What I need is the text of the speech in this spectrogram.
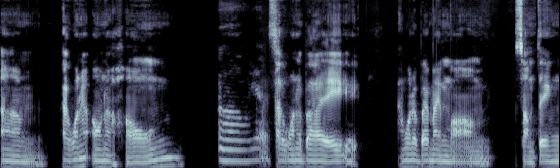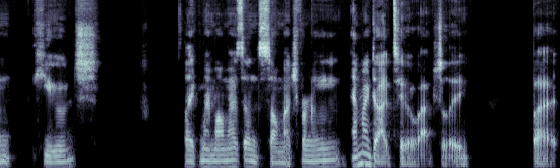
Um, I want to own a home. Oh, yes. I want to buy I want to buy my mom something huge. Like my mom has done so much for me and my dad too actually. But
